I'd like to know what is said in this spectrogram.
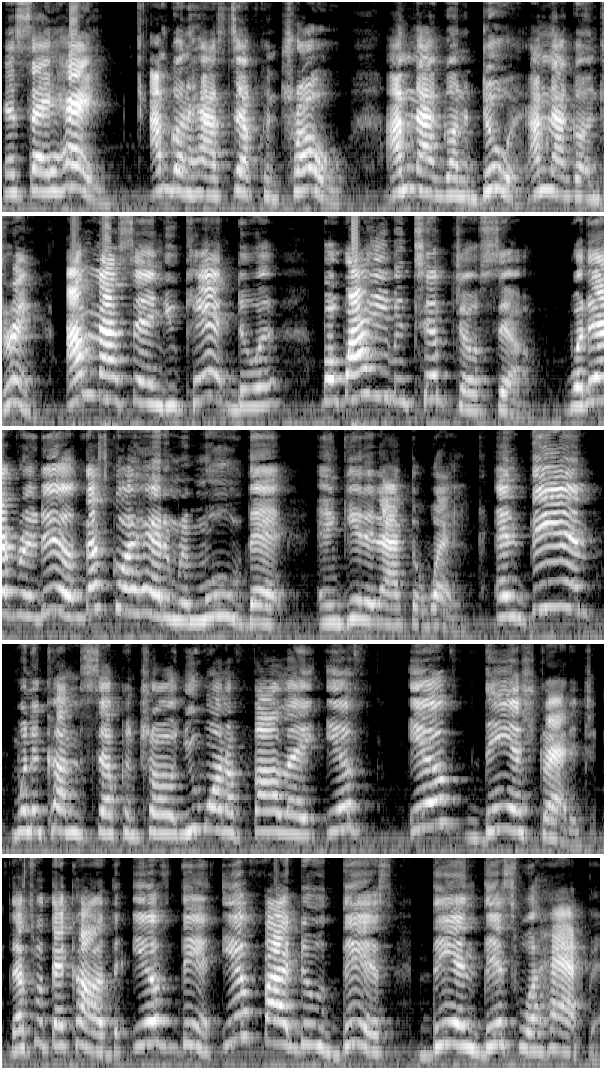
and say, "Hey, I'm to have self control. I'm not to do it. I'm not to drink. I'm not saying you can't do it, but why even tempt yourself? Whatever it is, let's go ahead and remove that and get it out the way. And then when it comes to self control, you want to follow if if then strategy. That's what they call it the if then. If I do this, then this will happen.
